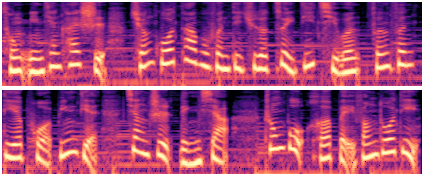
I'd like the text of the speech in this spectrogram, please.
从明天开始，全国大部分地区的最低气温纷纷跌破冰点，降至零下。中部和北方多地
